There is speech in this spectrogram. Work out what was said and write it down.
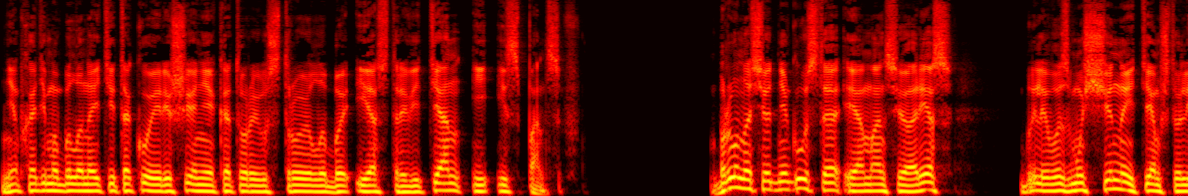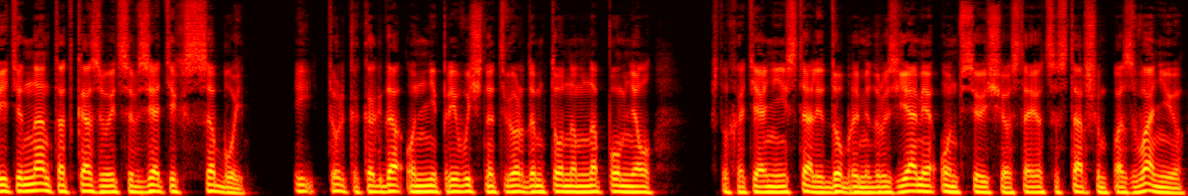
Необходимо было найти такое решение, которое устроило бы и островитян, и испанцев. Бруно Сёднегуста и Амансио Арес были возмущены тем, что лейтенант отказывается взять их с собой. И только когда он непривычно твердым тоном напомнил, что хотя они и стали добрыми друзьями, он все еще остается старшим по званию,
